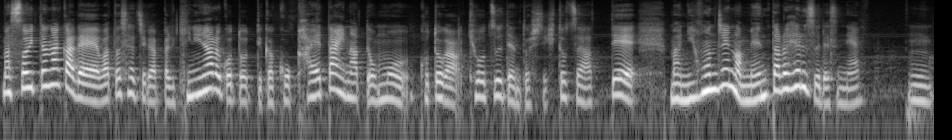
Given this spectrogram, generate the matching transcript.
まあそういった中で私たちがやっぱり気になることっていうかこう変えたいなって思うことが共通点として一つあって、まあ日本人のメンタルヘルスですね。うん。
